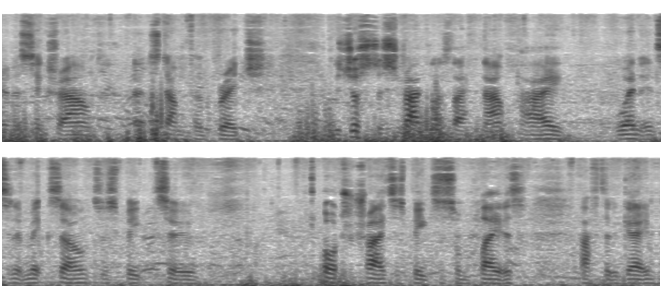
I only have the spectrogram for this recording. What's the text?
in the sixth round at Stamford Bridge. There's just the stragglers left now. I went into the mix zone to speak to or to try to speak to some players after the game.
